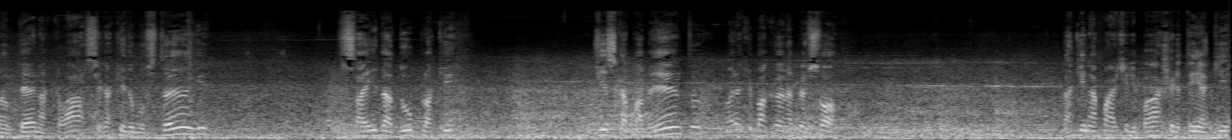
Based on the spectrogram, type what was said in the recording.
Lanterna clássica aqui do Mustang. Saída dupla aqui de escapamento. Olha que bacana, pessoal. Aqui na parte de baixo ele tem aqui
